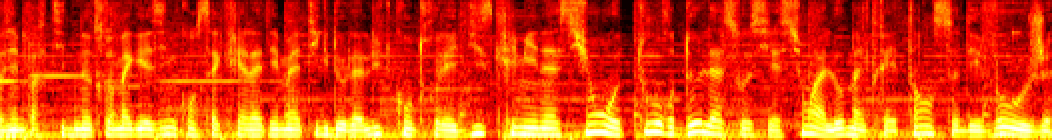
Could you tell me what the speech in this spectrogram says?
Troisième partie de notre magazine consacrée à la thématique de la lutte contre les discriminations autour de l'association Allo Maltraitance des Vosges.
